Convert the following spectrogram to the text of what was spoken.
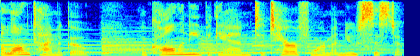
A long time ago, a colony began to terraform a new system.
